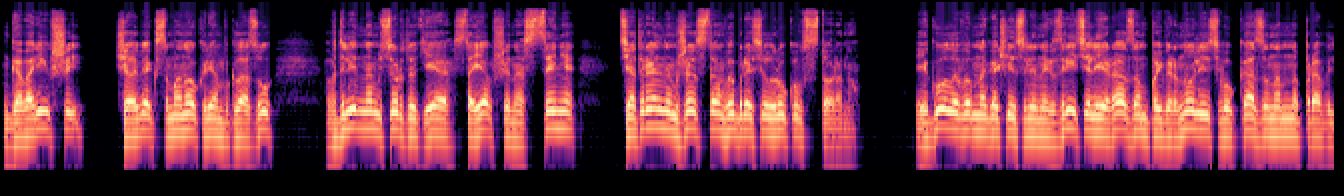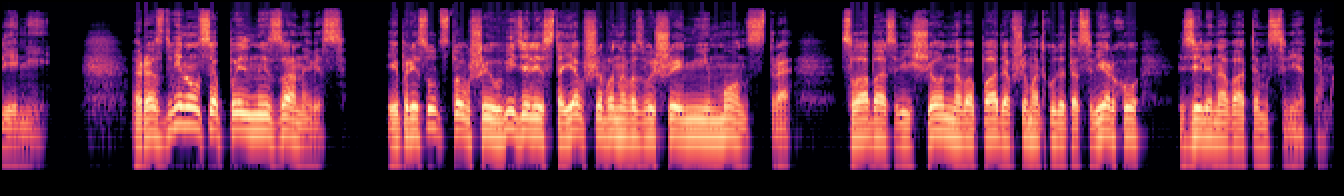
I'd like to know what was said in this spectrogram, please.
Говоривший, человек с моноклем в глазу, в длинном сюртуке, стоявший на сцене, театральным жестом выбросил руку в сторону. И головы многочисленных зрителей разом повернулись в указанном направлении. Раздвинулся пыльный занавес — и присутствовавшие увидели стоявшего на возвышении монстра, слабо освещенного падавшим откуда-то сверху зеленоватым светом.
